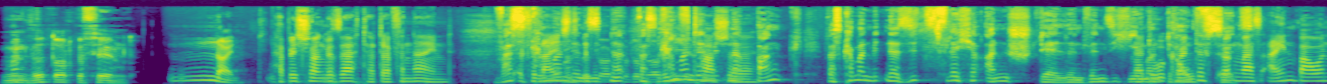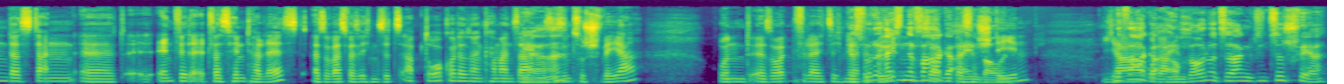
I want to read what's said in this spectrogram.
Man wird dort gefilmt. Nein. Hab ich schon gesagt, hat er verneint. Was Äh, kann man vielleicht denn ist mit einer, was kann man denn mit einer Bank, was kann man mit einer Sitzfläche anstellen, wenn sich Na, jemand du könntest draufsetzt? irgendwas einbauen, das dann äh, entweder etwas hinterlässt, also was weiß ich, ein Sitzabdruck oder so, dann kann man sagen, Ja. sie sind zu schwer und äh, sollten vielleicht sich mehr Das würde bewegen, heißen, eine sie sollten Waage einbauen. Stehen. Ja, eine Waage einbauen und sagen, sind so schwer.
